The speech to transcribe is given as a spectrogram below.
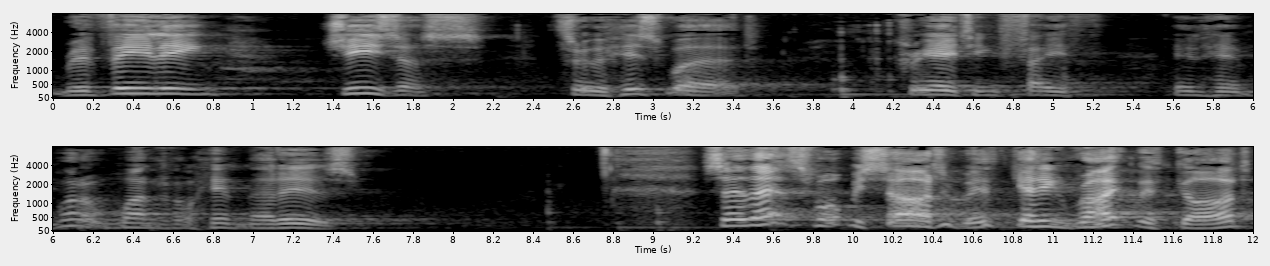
revealing Jesus through His Word, creating faith in Him. What a wonderful hymn that is. So that's what we started with, getting right with God.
